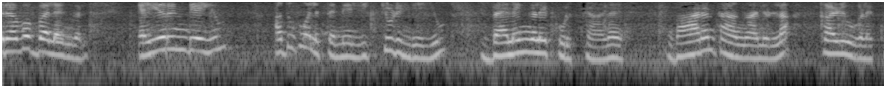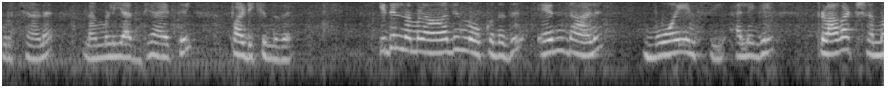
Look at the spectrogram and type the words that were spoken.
ദ്രവബലങ്ങൾ എയറിന്റെയും അതുപോലെ തന്നെ ലിക്വിഡിന്റെയും ബലങ്ങളെക്കുറിച്ചാണ് ഭാരം താങ്ങാനുള്ള കഴിവുകളെക്കുറിച്ചാണ് നമ്മൾ ഈ അധ്യായത്തിൽ പഠിക്കുന്നത്. ഇതിൽ നമ്മൾ ആദ്യം നോക്കുന്നത് എന്താണ് ബോയൻസി അല്ലെങ്കിൽ പ്ലവക്ഷമ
